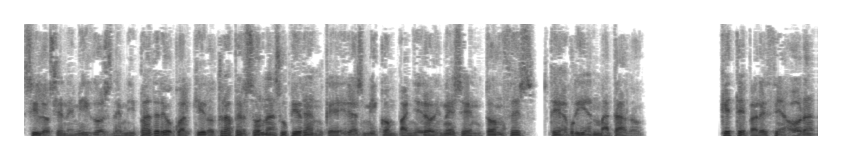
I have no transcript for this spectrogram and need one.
Si los enemigos de mi padre o cualquier otra persona supieran que eras mi compañero en ese entonces, te habrían matado. ¿Qué te parece ahora?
